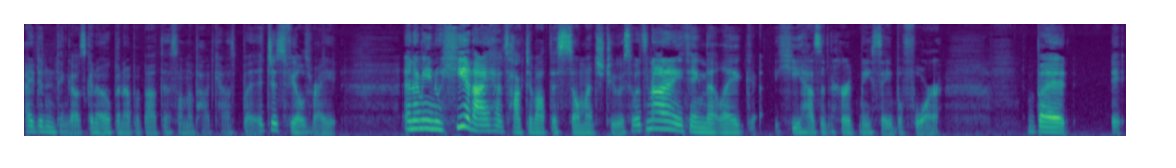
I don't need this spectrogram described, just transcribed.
I didn't think i was going to open up about this on the podcast but it just feels right and I mean, he and I have talked about this so much too. So it's not anything that like he hasn't heard me say before. But it,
